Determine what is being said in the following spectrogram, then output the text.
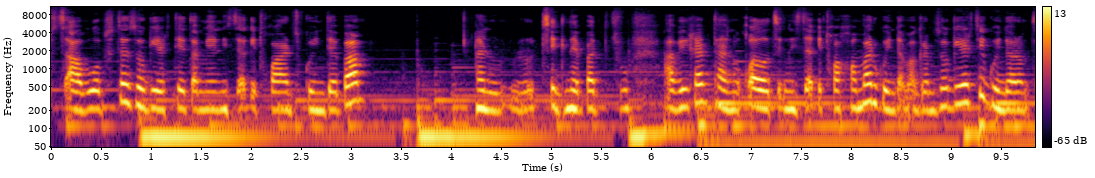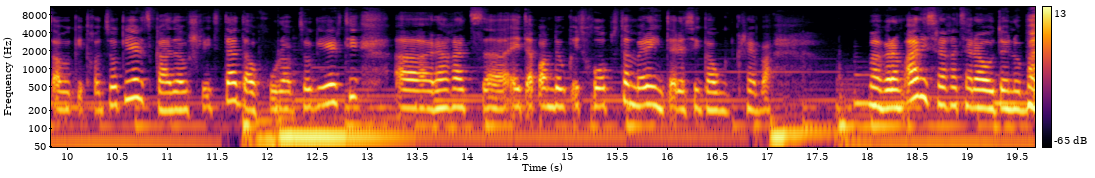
ვსწავლობთ და ზოგიერთი ადამიანის წაკითხვა არც გვინდება. ანუ ციგნებად თუ ავიღებთ, ანუ ყველა ციგნის წაკითხვა ხომ არ გვინდა, მაგრამ ზოგიერთი გვინდა რომ წავიკითხოთ ზოგიერთს, გადავშლით და დავხურავთ ზოგიერთი რაღაც ეტაპამდე ვკითხულობთ და მე ინტერესი გავგიქრება. მაგრამ არის რაღაცა რაოდენობა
